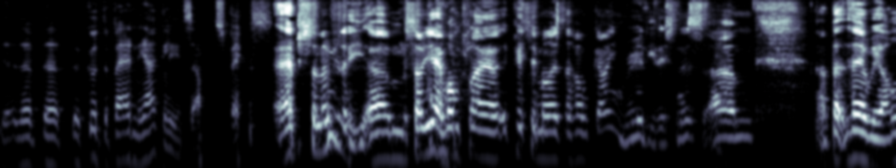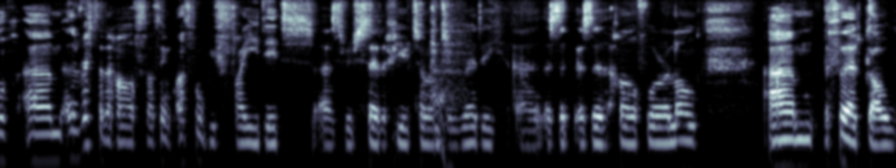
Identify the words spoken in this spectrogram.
the, the the good, the bad, and the ugly in some respects. Absolutely. Um, so yeah, one player epitomised the whole game, really, listeners. Um, uh, but there we are. Um, the rest of the half, I think, I thought we faded, as we've said a few times already, uh, as the as the half wore along. Um, the third goal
